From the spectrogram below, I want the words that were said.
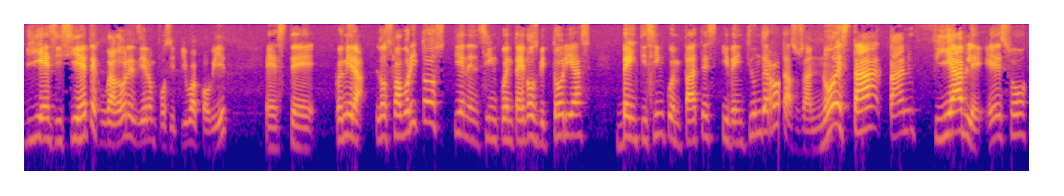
17 jugadores dieron positivo a COVID. Este, pues mira, los favoritos tienen 52 victorias, 25 empates y 21 derrotas. O sea, no está tan fiable eso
